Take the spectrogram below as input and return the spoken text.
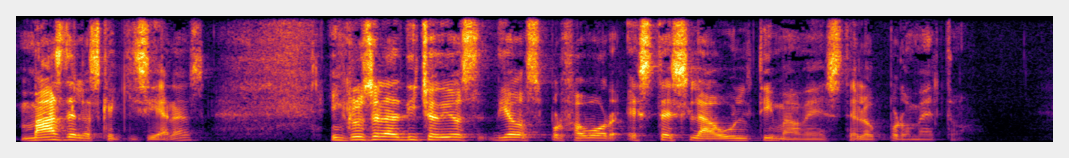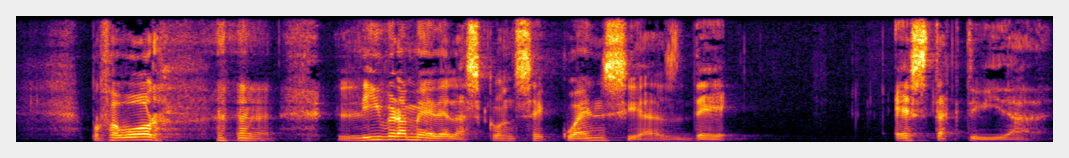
más de las que quisieras? Incluso le has dicho a Dios, Dios, por favor, esta es la última vez, te lo prometo. Por favor, líbrame de las consecuencias de esta actividad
